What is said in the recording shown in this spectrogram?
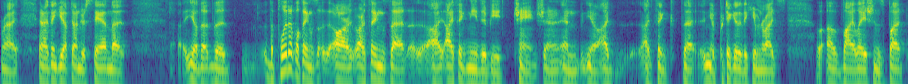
right? And I think you have to understand that uh, you know the the the political things are are things that I, I think need to be changed and and you know I I think that you know particularly the human rights of violations. But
